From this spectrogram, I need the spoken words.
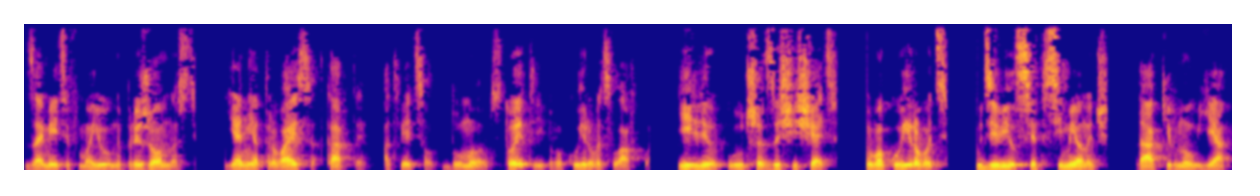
заметив мою напряженность. Я, не отрываясь от карты, ответил, думаю, стоит ли эвакуировать лавку. Или лучше защищать. Эвакуировать? Удивился Семенович. Да, кивнул я.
